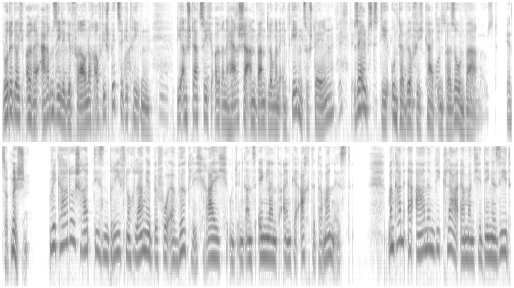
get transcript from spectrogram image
wurde durch eure armselige Frau noch auf die Spitze getrieben, die anstatt sich euren Herrscheranwandlungen entgegenzustellen, selbst die Unterwürfigkeit in Person war. Ricardo schreibt diesen Brief noch lange, bevor er wirklich reich und in ganz England ein geachteter Mann ist. Man kann erahnen, wie klar er manche Dinge sieht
